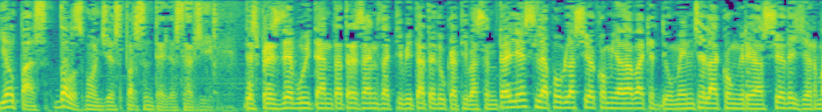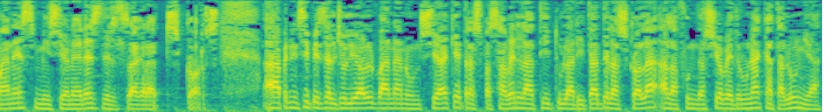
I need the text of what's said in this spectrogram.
i el pas de les monges per Centelles, Sergi. Després de 83 anys d'activitat educativa a Centelles, la població acomiadava aquest diumenge la congregació de germanes missioneres dels Sagrats Cors. A principis del juliol van anunciar que traspassaven la titularitat de l'escola a la Fundació Vedruna Catalunya.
